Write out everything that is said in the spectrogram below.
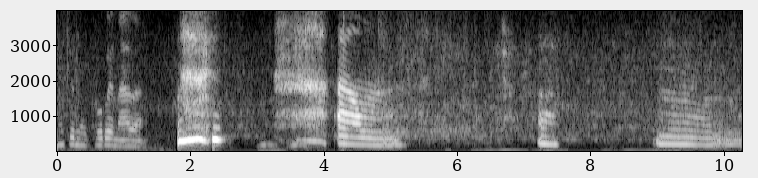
No se me ocurre nada. Am, ah, mm,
